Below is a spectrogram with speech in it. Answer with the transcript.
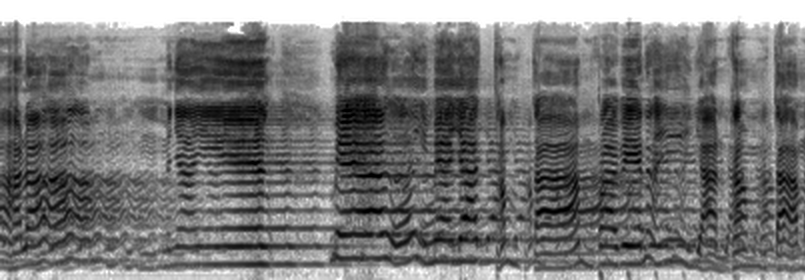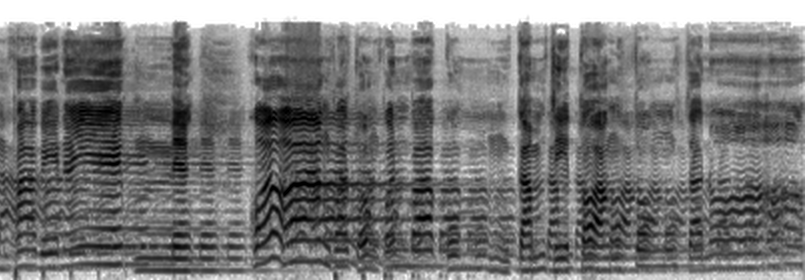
อาลามใหญ่แม่เอ้ ยแม่อยากทำตามพระเวไนยยานทำตามพระเวไนยเนี่ยขออ้างพระสงฆ์เป็นบากุมกรรมที่ต้องทรงสนอง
